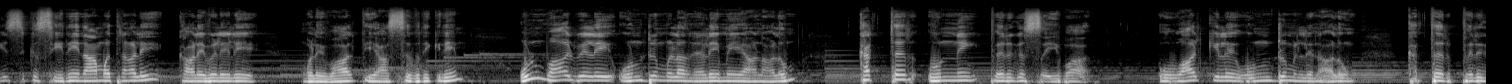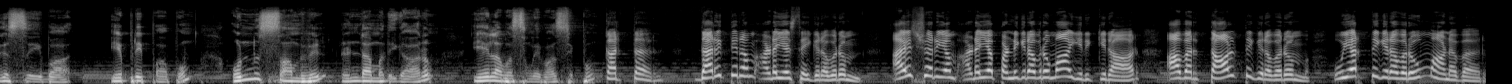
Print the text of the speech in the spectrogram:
இயேசுக்கு கிறிஸ்தினை நாமத்தினாலே காலை வேளையிலே உங்களை வாழ்த்தி ஆசிர்வதிக்கிறேன். உன் வாழ்விலே ஒன்றுமில்லாத நிலைமையானாலும் கத்தர் உன்னை பெருக செய்வார். உன் வாழ்க்கையிலே ஒன்றும் இல்லைனாலும் கத்தர் பெருக செய்வார். எப்படி பார்ப்போம்? ஒன்று சாமுவேல் ரெண்டாம் அதிகாரம் ஏழாம் வசங்களை வாசிப்போம். கர்த்தர் தரித்திரம் அடைய செய்கிறவரும் ஐஸ்வர்யம் அடைய பண்ணுகிறவருமா இருக்கிறார் அவர் தாழ்த்துகிறவரும் உயர்த்துகிறவரும் ஆனவர்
